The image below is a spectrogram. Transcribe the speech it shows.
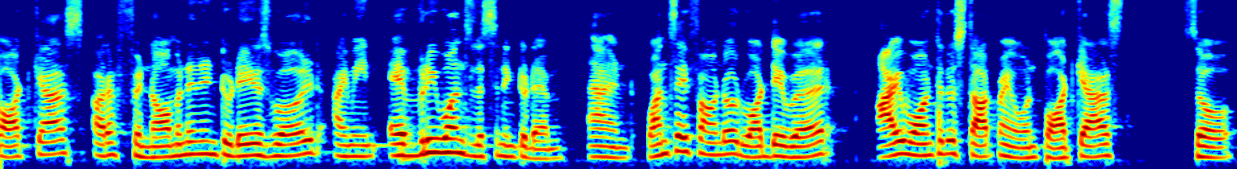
podcasts are a phenomenon in today's world. I mean, everyone's listening to them. And once I found out what they were, I wanted to start my own podcast. So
